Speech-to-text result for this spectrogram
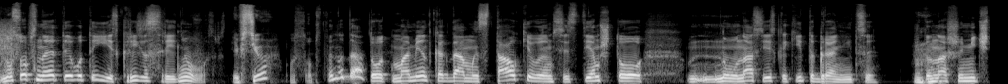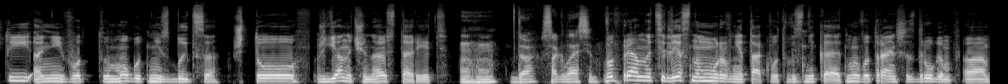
Ну, собственно, это вот и есть кризис среднего возраста. И все? Ну, собственно, да. Тот момент, когда мы сталкиваемся с тем, что ну, у нас есть какие-то границы, что наши мечты, они вот могут не сбыться, что я начинаю стареть. Угу. Да, согласен. Вот прям на телесном уровне так вот возникает. Мы вот раньше с другом, э,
